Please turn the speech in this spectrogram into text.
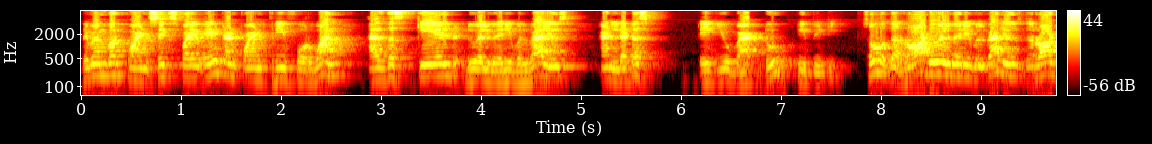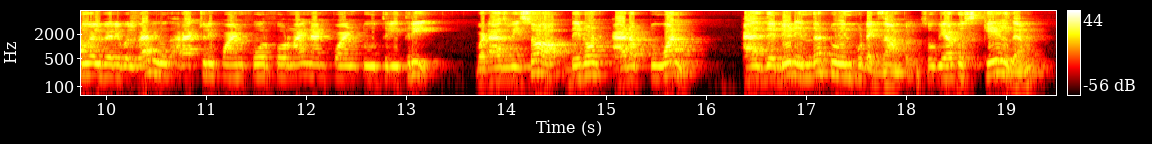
Remember 0.658 and 0.341 as the scaled dual variable values and let us take you back to PPT. So the raw dual variable values, the raw dual variable values are actually 0.449 and 0.233. But as we saw, they don't add up to 1 as they did in the two input example. So we have to scale them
